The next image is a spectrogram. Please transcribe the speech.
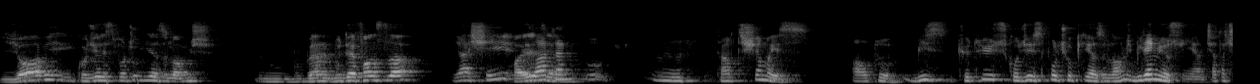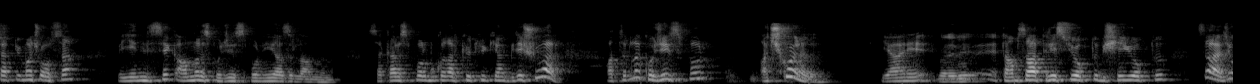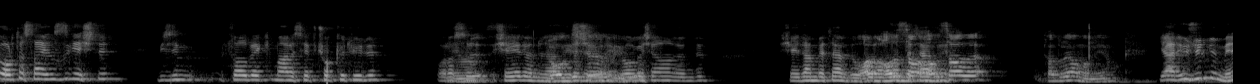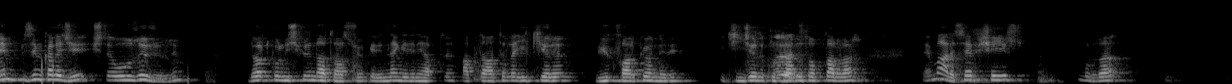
Ya abi Kocaeli Spor çok iyi hazırlanmış. Bu, yani bu defansla Ya şeyi Hayret zaten yani. o, hmm, tartışamayız. Altu. Biz kötüyüz. Kocaelispor çok iyi hazırlanmış. Bilemiyorsun yani. Çataçat bir maç olsa ve yenilsek anlarız Kocaelispor'un iyi hazırlandığını. Sakaryaspor bu kadar kötüyken bir de şu var. Hatırla Kocaelispor açık oynadı. Yani böyle bir e, tam saha presi yoktu, bir şey yoktu. Sadece orta saha hızlı geçti. Bizim sol bek maalesef çok kötüydü. Orası İnanılmaz. şeye döndü. Yol geçen döndü. Yol geçen ana döndü. Şeyden beterdi. abi halı beterdi. halı sahada kadroya almam ya. Yani üzüldüm benim. Bizim kaleci işte Oğuz'a üzüldüm. Dört golün hiçbirinde hatası yok. Elinden geleni yaptı. Hatta hatırla ilk yarı büyük farkı önledi. İkinci yarıda kurtardığı Evet. toplar var. E maalesef şehir burada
